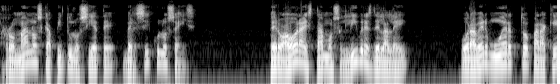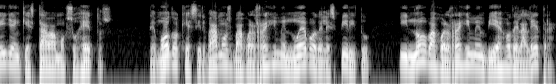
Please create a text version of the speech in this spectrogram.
Romanos capítulo 7, versículo 6. Pero ahora estamos libres de la ley por haber muerto para aquella en que estábamos sujetos, de modo que sirvamos bajo el régimen nuevo del Espíritu y no bajo el régimen viejo de la letra.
